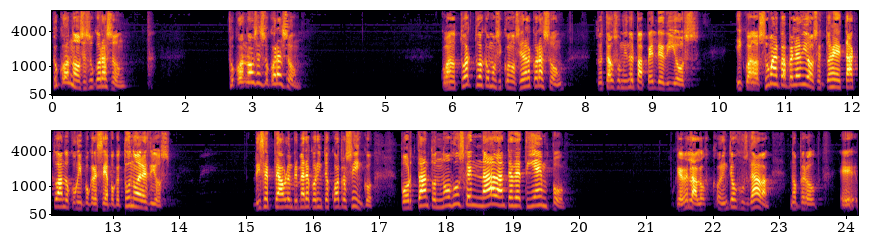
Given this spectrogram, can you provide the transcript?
Tú conoces su corazón. Tú conoces su corazón. Cuando tú actúas como si conocieras el corazón, tú estás asumiendo el papel de Dios. Y cuando asumas el papel de Dios, entonces estás actuando con hipocresía, porque tú no eres Dios. Dice Pablo en 1 Corintios 4, 5. Por tanto, no juzguen nada antes de tiempo. Porque, ¿verdad? Los corintios juzgaban. No, pero eh,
